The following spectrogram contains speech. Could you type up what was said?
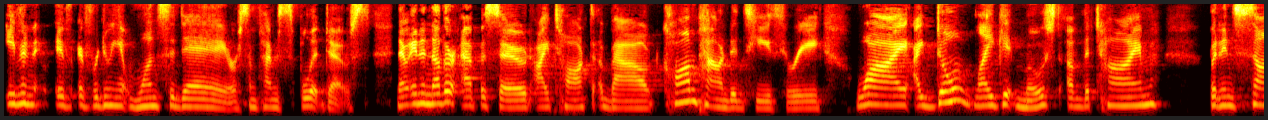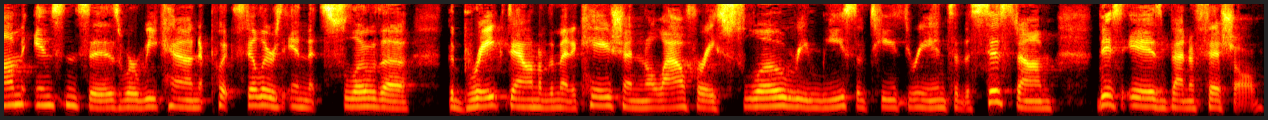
even if, if we're doing it once a day or sometimes split dose. Now, in another episode, I talked about compounded T3, why I don't like it most of the time. But in some instances where we can put fillers in that slow the, the breakdown of the medication and allow for a slow release of T3 into the system, this is beneficial.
